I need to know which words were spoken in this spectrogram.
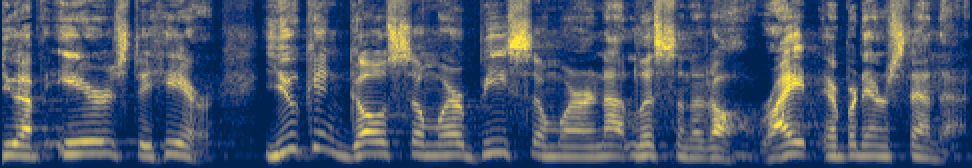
You have ears to hear. You can go somewhere, be somewhere, and not listen at all, right? Everybody understand that?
